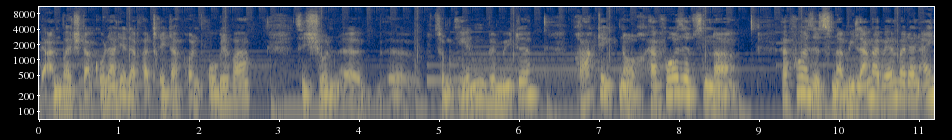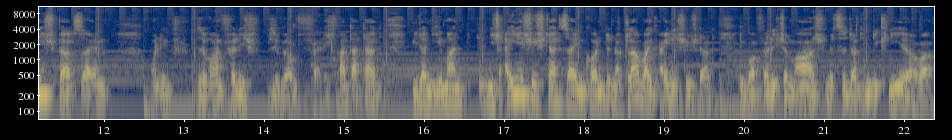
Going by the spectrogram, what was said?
der Anwalt Stakola, der der Vertreter von Vogel war, sich schon äh, äh, zum Gehen bemühte, fragte ich noch, Herr Vorsitzender, Herr Vorsitzender, wie lange werden wir denn eingesperrt sein? Und sie, waren völlig, sie waren völlig verdattert, wie dann jemand nicht eingeschüchtert sein konnte. Na klar war ich eingeschüchtert. Ich war völlig im Arsch, mir zittert in die Knie. Aber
